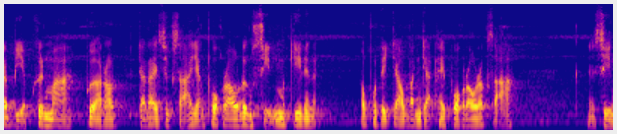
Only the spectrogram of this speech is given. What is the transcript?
ระเบียบขึ้นมา เพื่อเราจะได้ศึกษาอย่างพวกเราเรื่องศีลเมื่อกี้เนี่ยพระพุทธเจ้าบัญญัติให้พวกเรารักษาศีล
